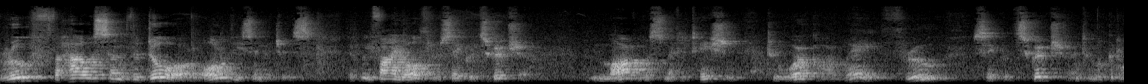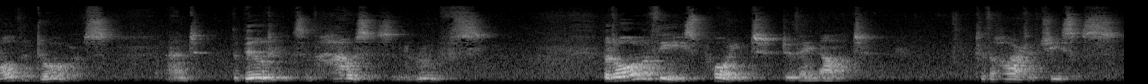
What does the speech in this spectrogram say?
roof, the house, and the door, all of these images that we find all through sacred scripture, marvelous meditation to work our way through sacred scripture and to look at all the doors and the buildings and the houses and the roofs. But all of these point, do they not, to the heart of Jesus?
